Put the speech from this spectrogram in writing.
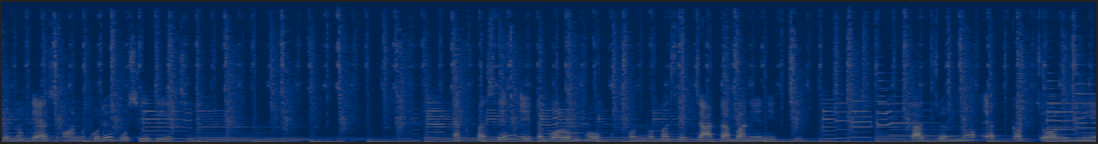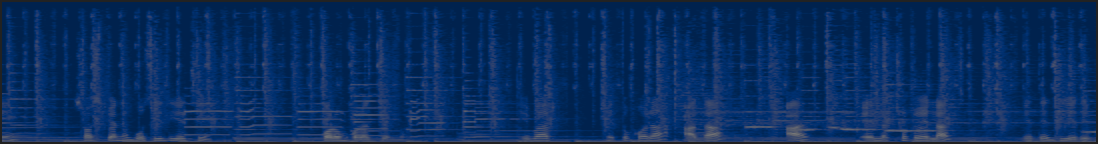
জন্য গ্যাস অন করে বসিয়ে দিয়েছি। এক পাশে এটা গরম হোক, অন্য পাশে চাটা বানিয়ে নিচ্ছি। তার জন্য এক কাপ জল নিয়ে সসপ্যানে বসিয়ে দিয়েছি। গরম করার জন্য। এবার থেতো করা আদা আর এলা, ছোটো এলাচ এতে দিয়ে দেব।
